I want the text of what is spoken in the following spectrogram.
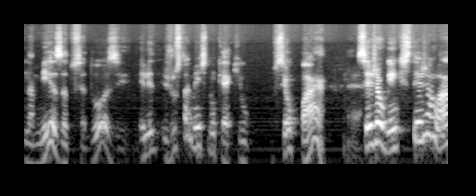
na mesa do C12, ele justamente não quer que o, o seu par seja alguém que esteja lá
